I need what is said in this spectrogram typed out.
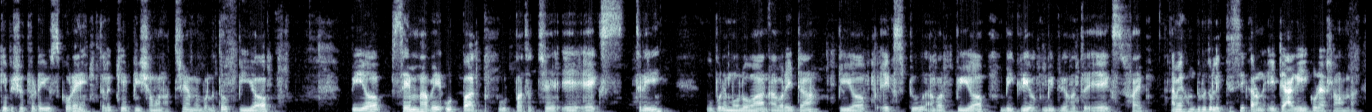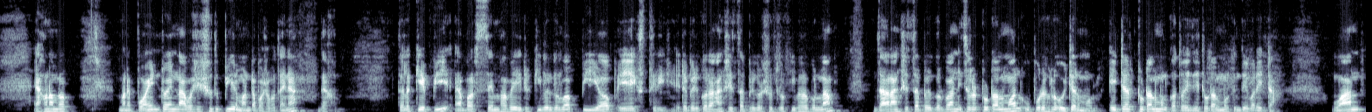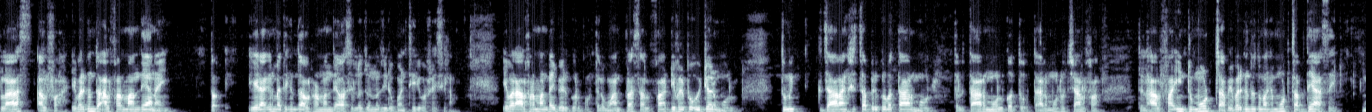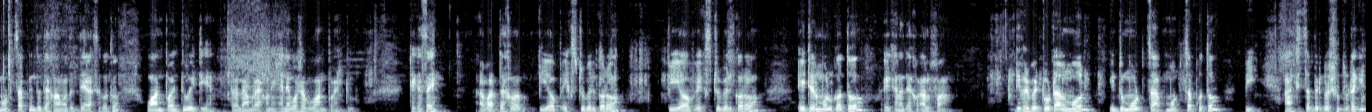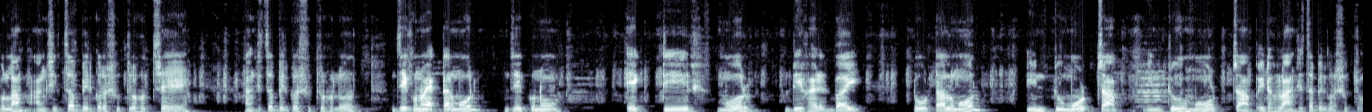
কেপি সূত্রটা ইউজ করে তাহলে কেপি সমান হচ্ছে আমি বলতো পি অফ পি অফ সেমভাবে উৎপাদ। উৎপাদ হচ্ছে এ এক্স থ্রি উপরে মূল ওয়ান আবার এটা পি অফ এক্স টু আবার পি অফ বিক্রিয়ক। বিক্রিয়ক হচ্ছে এক্স ফাইভ আমি এখন দ্রুত লিখতেছি কারণ এটা আগেই করে আসলাম আমরা। এখন আমরা মানে পয়েন্ট টয়েন্ট না বসে শুধু পি এর মানটা বসাবো, তাই না? দেখো। তাহলে কে পি? আবার সেমভাবে এটা কী বের করবা? P of A X three এটা বের করা আংশিক চাপ বের করার সূত্র কীভাবে বললাম? যার আংশিক চাপ বের করবা, নিচে হলো টোটাল মল উপরে হলো ওইটার মল এইটার টোটাল মল কত? এই যে টোটাল মল কিন্তু এবার এটা ওয়ান প্লাস আলফা এবার কিন্তু আলফার মান দেওয়া নাই। তো এর আগের ম্যাথে কিন্তু আলফার মান দেওয়া ছিল জন্য জিরো পয়েন্ট থ্রি বসাইছিলাম। এবার আলফার মানটাই বের করব। তাহলে one plus alpha divide by ওইটার মূল তুমি যার আংশিক চাপ বের করবে তার মূল তাহলে তার মূল কত? তার মূল হচ্ছে আলফা তাহলে আলফা ইন্টু মোট চাপ। এবার কিন্তু তোমাকে মোট চাপ দেওয়া আছে। মোট চাপ কিন্তু দেখো আমাদের দেওয়া আছে কত? ওয়ান পয়েন্ট টু এটিএম তাহলে আমরা এখন এখানে বসাবো ওয়ান পয়েন্ট টু ঠিক আছে? আবার দেখো পি অফ এক্স টু বের করো। পি অফ এক্স টু বের করো। এইটার মোল কত? এখানে দেখো alpha divide by total mole into মোট চাপ। মোট চাপ কত? পি আংশিক চাপ বের করার সূত্রটা কী বললাম? আংশিক চাপ বের করার সূত্র হচ্ছে, আংশিক চাপ বের করার সূত্র হলো যে কোনো একটার মোল, যে কোনো একটির mole divided by total mole into মোট চাপ ইন্টু মোট চাপ, এটা হলো আংশিক চাপ বের করার সূত্র।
